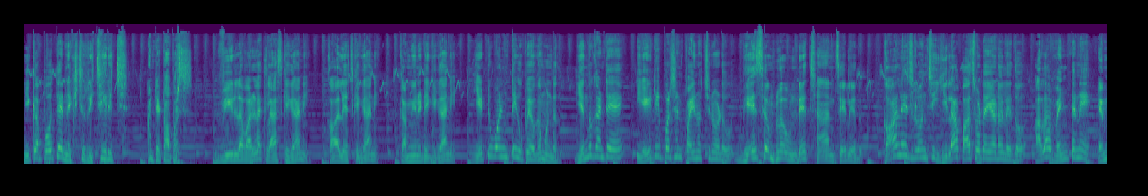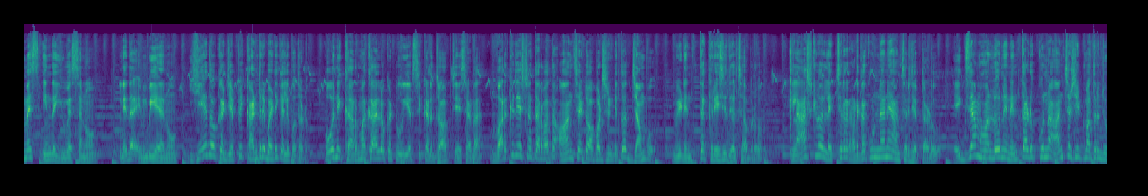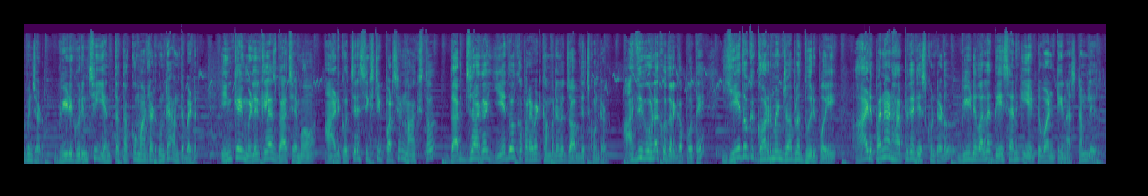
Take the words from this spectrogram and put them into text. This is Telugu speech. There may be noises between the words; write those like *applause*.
ఇకపోతే నెక్స్ట్ రిచీ రిచ్ అంటే టాపర్స్ వీళ్ళ వల్ల క్లాస్కి కానీ కాలేజ్కి కానీ కమ్యూనిటీకి కానీ ఎటువంటి ఉపయోగం ఉండదు. ఎందుకంటే ఎయిటీ పర్సెంట్ పైన వచ్చినోడు దేశంలో ఉండే ఛాన్సే లేదు. కాలేజ్లోంచి ఇలా పాస్అవుట్ అయ్యాడో లేదో అలా వెంటనే ఎంఎస్ ఇన్ ద యుఎస్ అనో లేదా ఎంబీఏనో ఏదో ఒకటి చెప్పి కంట్రీ బయటకు వెళ్ళిపోతాడు. పోనీ కర్మకాయలు ఒక టూ ఇయర్స్ ఇక్కడ జాబ్ చేశాడా? వర్క్ చేసిన తర్వాత ఆన్ సైట్ ఆపర్చునిటీతో జంప్. వీడెంత క్రేజీ తెలుసా బ్రో? క్లాస్లో లెక్చరర్ అడగకుండానే ఆన్సర్ చెప్తాడు. ఎగ్జామ్ హాల్లో నేను ఎంత అడుక్కున్న ఆన్సర్ షీట్ మాత్రం చూపించాడు. వీడి గురించి ఎంత తక్కువ మాట్లాడుకుంటే అంత బెటర్ ఇంకా ఈ మిడిల్ క్లాస్ బ్యాచ్ ఏమో ఆడికొచ్చిన సిక్స్టీ పర్సెంట్ మార్క్స్తో దర్జాగా ఏదో ఒక ప్రైవేట్ కంపెనీలో జాబ్ తెచ్చుకుంటాడు. అది కూడా కుదరకపోతే ఏదో ఒక గవర్నమెంట్ జాబ్లో దూరిపోయి ఆడి పని ఆడు హ్యాపీగా చేసుకుంటాడు. వీడి వల్ల దేశానికి ఎటువంటి నష్టం లేదు.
